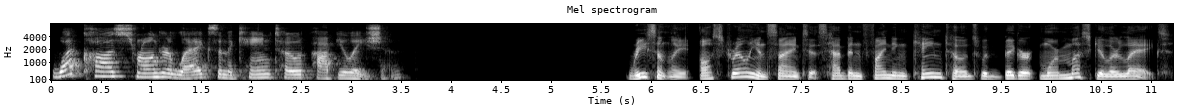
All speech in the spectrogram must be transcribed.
what caused stronger legs in the cane toad population? Recently, Australian scientists have been finding cane toads with bigger, more muscular legs.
